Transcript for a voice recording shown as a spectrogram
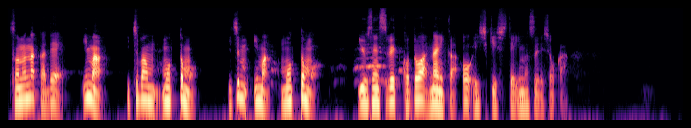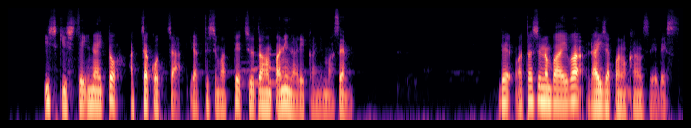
その中で、今、一番最も、今、最も優先すべきことは何かを意識していますでしょうか？意識していないと、あっちゃこっちゃやってしまって中途半端になりかねません。で、私の場合は、ライジャパの完成です。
